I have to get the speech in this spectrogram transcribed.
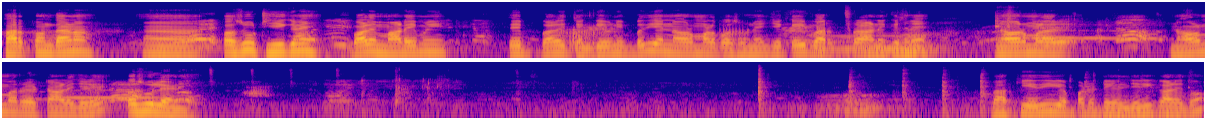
ਫ਼ਰਕ ਹੁੰਦਾ ਨਾ ਪਸ਼ੂ ਠੀਕ ਨੇ ਬਾਲੇ ਮਾੜੇ ਵੀ ਨਹੀਂ ਤੇ ਬਾਲੇ ਚੰਗੇ ਵੀ ਨਹੀਂ, ਵਧੀਆ ਨਾਰਮਲ ਪਸ਼ੂ ਨੇ, ਜੇ ਕਈ ਵਾਰ ਭਰਾ ਨੇ ਕਿਸ ਨੇ ਨਾਰਮਲ ਨਾਰਮਲ ਰੇਟਾਂ ਵਾਲੇ ਜਿਹੜੇ ਪਸ਼ੂ ਲੈਣੇ। ਬਾਕੀ ਇਹਦੀ ਆਪਾਂ ਡਿਟੇਲ ਜਿਹੜੀ ਕਾਲੇ ਤੋਂ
